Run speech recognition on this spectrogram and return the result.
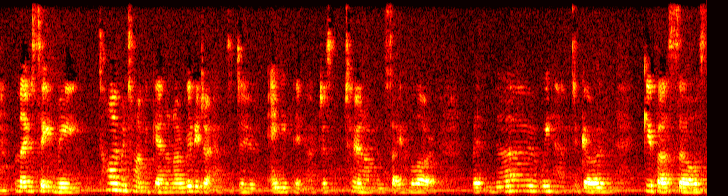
mm. and they've seen me time and time again, and I really don't have to do anything. I just turn up and say hello. But no, we have to go and give ourselves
